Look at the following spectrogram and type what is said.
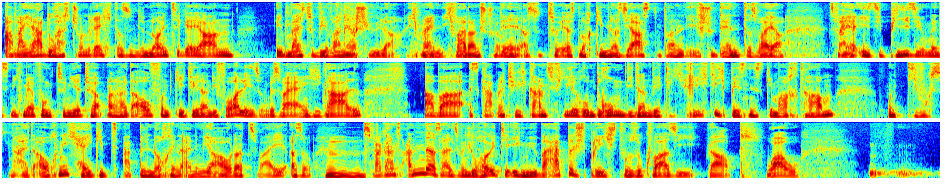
Aber ja, du hast schon recht. Also in den 90er Jahren, eben weißt du, wir waren ja Schüler. Ich meine, ich war dann Student, also zuerst noch Gymnasiast und dann Student. Das war ja, das war ja easy peasy. Und wenn es nicht mehr funktioniert, hört man halt auf und geht wieder an die Vorlesung. Das war ja eigentlich egal. Aber es gab natürlich ganz viele rundherum, die dann wirklich richtig Business gemacht haben. Und die wussten halt auch nicht, hey, gibt's Apple noch in einem Jahr oder zwei? Also, es hm. war ganz anders, als wenn du heute irgendwie über Apple sprichst, wo so quasi, ja, pff, wow,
